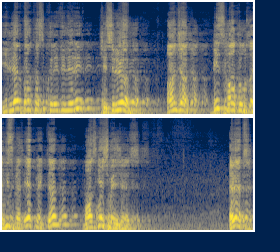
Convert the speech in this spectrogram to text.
İller Bankası kredileri kesiliyor. Ancak biz halkımıza hizmet etmekten vazgeçmeyeceğiz. Evet,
